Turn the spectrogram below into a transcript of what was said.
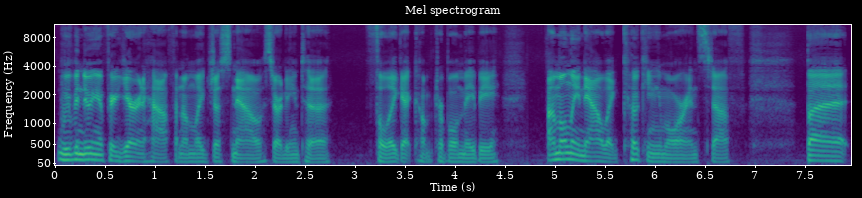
we've been doing it for a year and a half, and I'm like just now starting to fully get comfortable, maybe. I'm only now like cooking more and stuff. But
